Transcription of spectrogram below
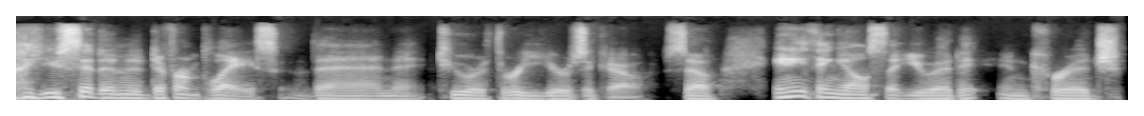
you sit in a different place than two or three years ago. So, anything else that you would encourage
